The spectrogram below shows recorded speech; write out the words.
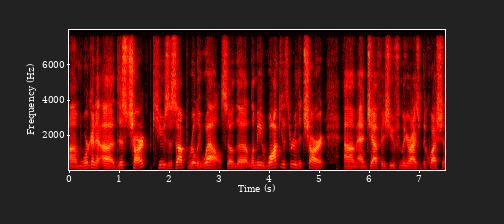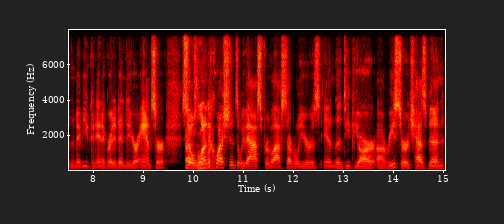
um, we're gonna uh, this chart cues us up really well. So the let me walk you through the chart, um, at Jeff, as you familiarize with the question, and maybe you can integrate it into your answer. So Absolutely. one of the questions that we've asked for the last several years in the DPR uh, research has been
